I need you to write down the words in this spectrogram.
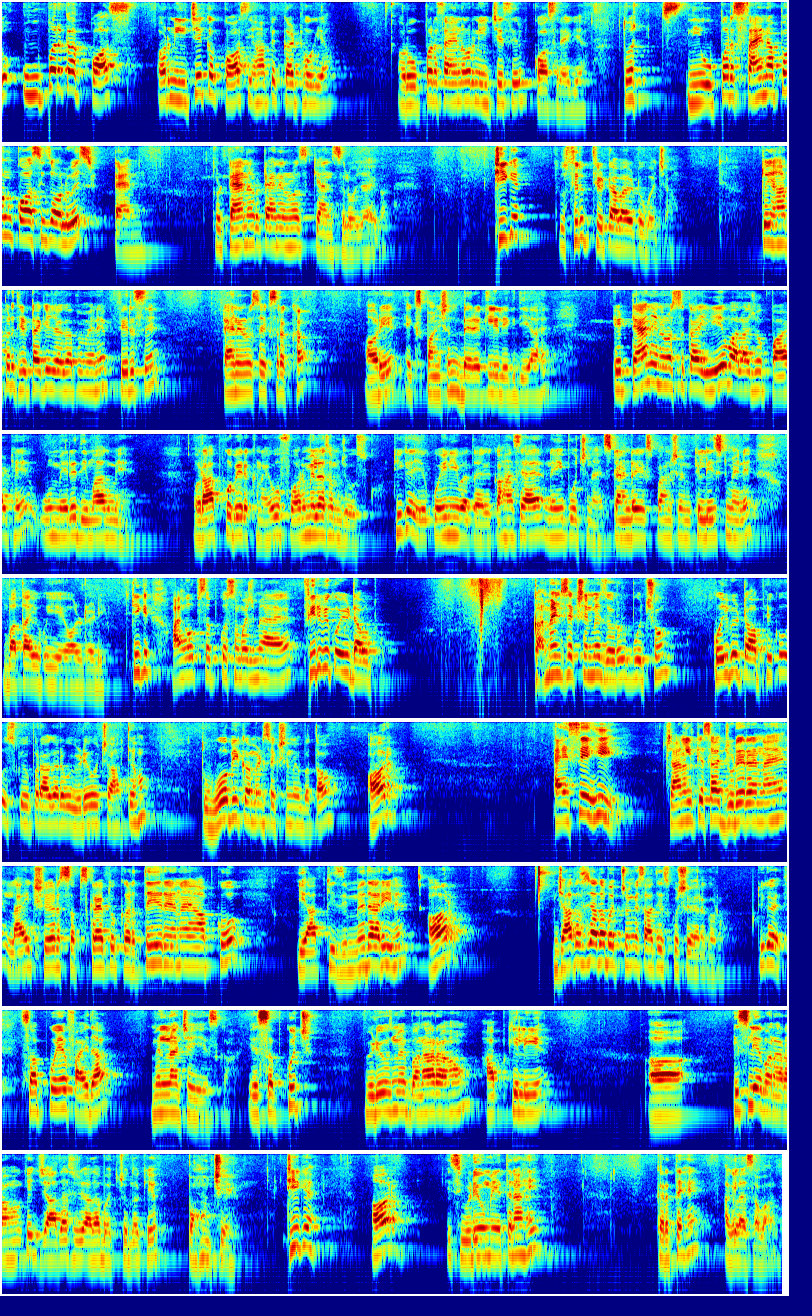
तो ऊपर का कॉस और नीचे का कॉस यहाँ पे कट हो गया, और ऊपर साइन और नीचे सिर्फ़ कॉस रह गया। तो ऊपर sine upon cos is always tan तो टेन और टेन इनवर्स कैंसिल हो जाएगा। ठीक है? तो सिर्फ़ थीटा बाई टू बचा। तो यहाँ पर थीटा की जगह पे मैंने फिर से टेन इनवर्स एक्स रखा, और ये एक्सपांशन डायरेक्टली लिख दिया है। ये टेन इनवर्स का ये वाला जो पार्ट है, वो मेरे दिमाग में है। और आपको भी रखना है, वो फॉर्मूला समझो उसको। ठीक है? ये कोई नहीं बताएगा, कहाँ से आया, नहीं पूछना है। स्टैंडर्ड एक्सपांशन की लिस्ट मैंने बताई हुई है ऑलरेडी ठीक है? आई होप सबको समझ में आया है। फिर भी कोई डाउट हो कमेंट सेक्शन में ज़रूर पूछो। कोई भी टॉपिक हो, उसके ऊपर अगर वो वीडियो चाहते हो तो वो भी कमेंट सेक्शन में बताओ। और ऐसे ही चैनल के साथ जुड़े रहना है। लाइक शेयर सब्सक्राइब तो करते ही रहना है आपको। ये आपकी ज़िम्मेदारी है। और ज़्यादा से ज़्यादा बच्चों के साथ इसको शेयर करो, ठीक है? सबको ये फ़ायदा मिलना चाहिए इसका। ये सब कुछ वीडियोज़ में बना रहा हूँ आपके लिए इसलिए बना रहा हूँ कि ज़्यादा से ज़्यादा बच्चों तक ये पहुँचे, ठीक है? और इस वीडियो में इतना ही। करते हैं अगला सवाल।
